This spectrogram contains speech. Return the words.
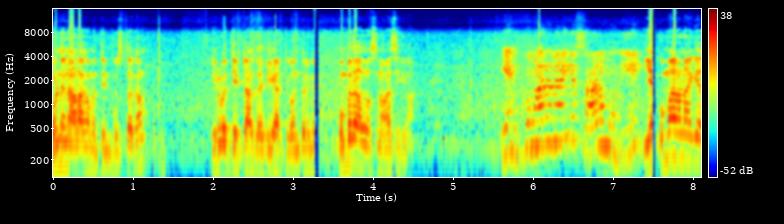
ஒன்று நாளாகமத்தின் புஸ்தகம் இருபத்தி எட்டாவது அதிகாரத்துக்கு வந்துருங்க. ஒன்பதாவது வசனம் வாசிக்கலாம். என் குமாரனாகிய சாலமோனே என் குமாரனாகிய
